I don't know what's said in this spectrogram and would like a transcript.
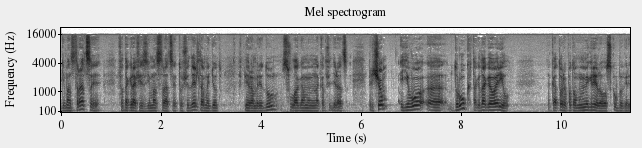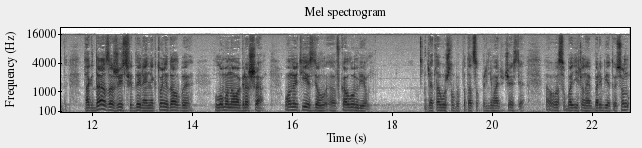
демонстрации, фотографии с демонстрацией, то Фидель там идет в первом ряду с флагом именно конфедерации. Причем его друг тогда говорил, который потом эмигрировал с Кубы, говорит, тогда за жизнь Фиделя никто не дал бы ломаного гроша. Он ведь ездил в Колумбию для того, чтобы пытаться принимать участие в освободительной борьбе. То есть он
